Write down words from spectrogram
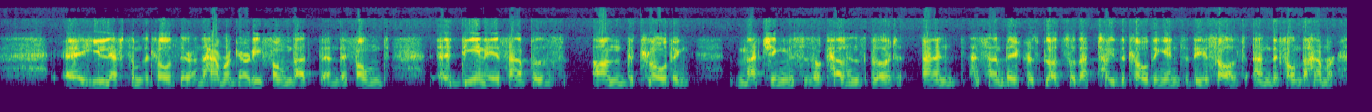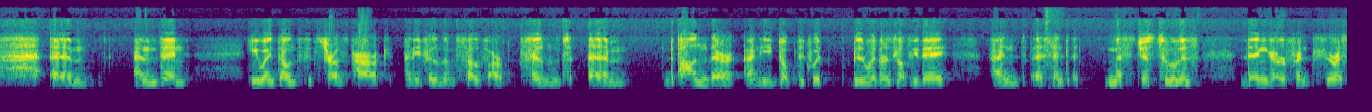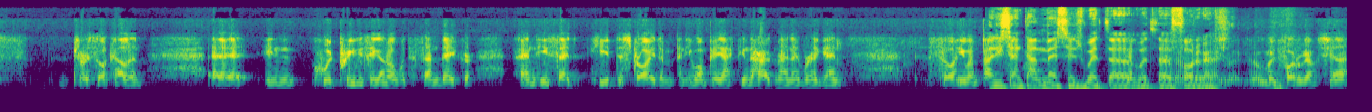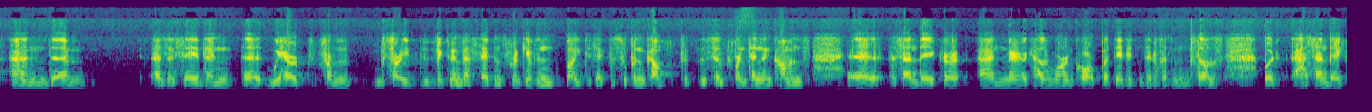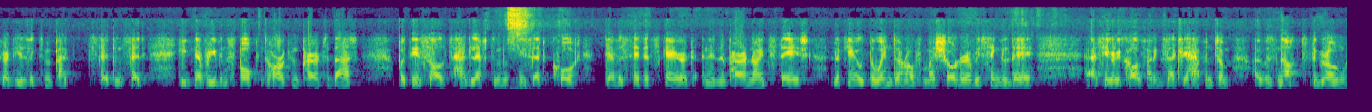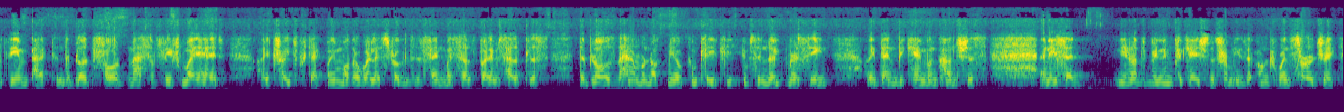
Uh, he left some of the clothes there, and the Hammer Gardaí found that, and they found uh, DNA samples on the clothing matching Mrs. O'Callaghan's blood and Hassan Baker's blood. So that tied the clothing into the assault, and they found the hammer. Um, and then he went down to Fitzgerald's Park and he filmed himself, or filmed um, the pond there, and he dubbed it with Bill Withers' Lovely Day, and uh, sent messages to his then girlfriend, Clarissa O'Callaghan, uh, in, who had previously gone out with Hassan Baker, and he said he had destroyed him and he won't be acting the hard man ever again. So he went back. And he sent that message with uh, with the photographs. With photographs, yeah. And um, as I say, then uh, we heard from. Sorry, the victim impact statements were given by Detective Superintendent, Comyns, uh, Hassan Baker and Mary Callan were in court, but they didn't deliver them themselves. But Hassan Baker, in his victim impact statement, said he'd never even spoken to Horgan prior to that, but the assault had left him, he said, quote, devastated, scared, and in a paranoid state, looking out the window and over my shoulder every single day as he recalls what exactly happened to him. I was knocked to the ground with the impact and the blood flowed massively from my head. I tried to protect my mother while I struggled to defend myself, but I was helpless. The blows of the hammer knocked me out completely. It was a nightmare scene. I then became unconscious. And he said, you know, there have been implications from his underwent surgery,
